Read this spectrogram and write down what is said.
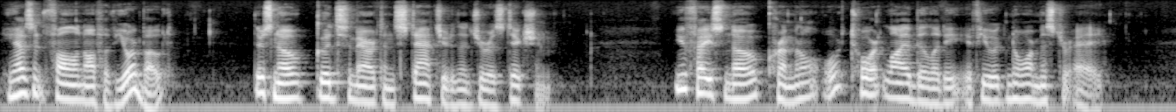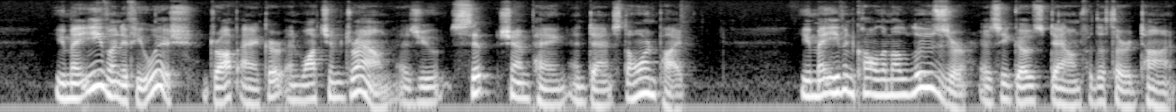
He hasn't fallen off of your boat. There's no Good Samaritan statute in the jurisdiction. You face no criminal or tort liability if you ignore Mr. A. You may even, if you wish, drop anchor and watch him drown as you sip champagne and dance the hornpipe. You may even call him a loser as he goes down for the third time.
